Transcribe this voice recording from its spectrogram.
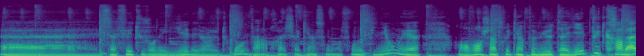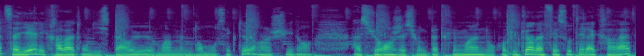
Euh, ça fait toujours négligé d'ailleurs je trouve. Enfin, après chacun son, son opinion, mais euh, en revanche un truc un peu mieux taillé. Plus de cravates, ça y est, les cravates ont disparu. euh, moi même dans mon secteur, hein, je suis dans assurance gestion de patrimoine, donc en tout cas on a fait sauter la cravate.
